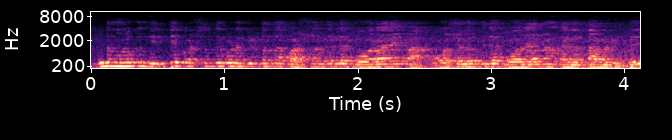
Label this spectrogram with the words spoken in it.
ഇവിടെ നമുക്ക് നിത്യഭക്ഷണത്തിൽ കൂടെ കിട്ടുന്ന ഭക്ഷണത്തിന്റെ പോരായ്മ പോഷകത്തിന്റെ പോരായ്മ നികത്താൻ വേണ്ടിയിട്ട്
